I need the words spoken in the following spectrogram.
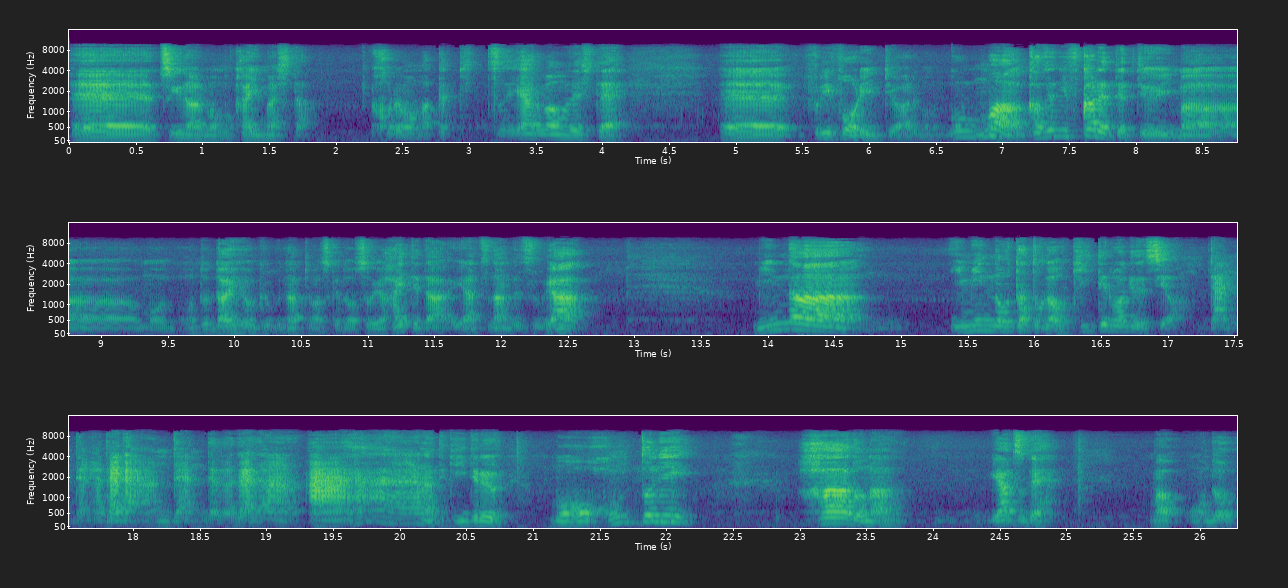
えー、次のアルバム買いました。これもまたきついアルバムでして「えー、フリー・フォーリン」っていうアルバム。まあ「風に吹かれて」っていう今もう本当代表曲になってますけどそういう入ってたやつなんですがみんな移民の歌とかを聴いてるわけですよ「ダンダカダダンダンダカダダンあー」なんて聴いてる。もう本当にハードなやつでまあ本当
